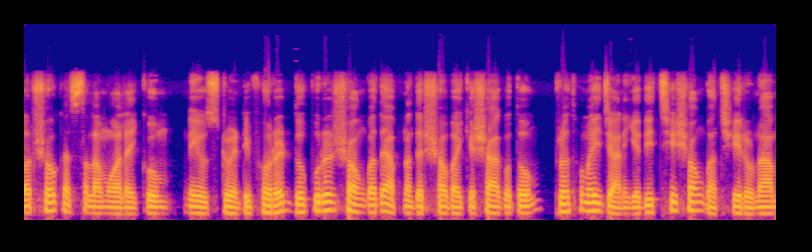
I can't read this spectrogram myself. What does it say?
দর্শক, আসসালামু আলাইকুম। নিউজ টোয়েন্টি এর দুপুরের সংবাদে আপনাদের সবাইকে স্বাগতম। প্রথমেই জানিয়ে দিচ্ছি সংবাদ শিরোনাম।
